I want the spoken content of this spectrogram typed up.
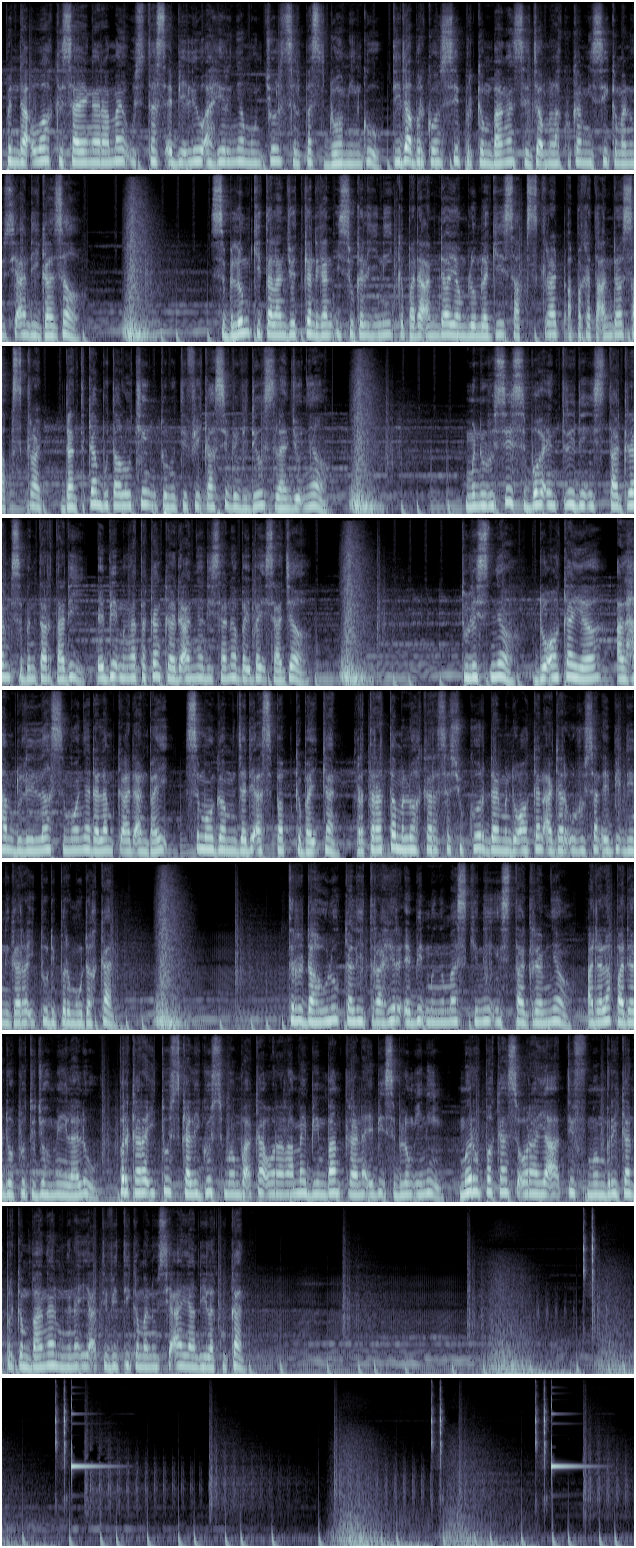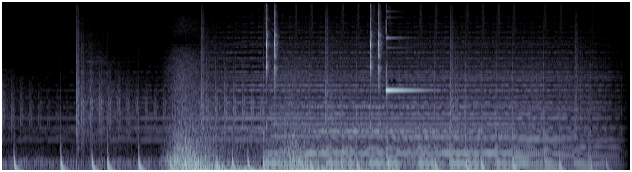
Pendakwah kesayangan ramai Ustaz Abid Liu akhirnya muncul selepas dua minggu tidak berkongsi perkembangan sejak melakukan misi kemanusiaan di Gaza. Sebelum kita lanjutkan dengan isu kali ini kepada anda yang belum lagi subscribe apa kata anda subscribe dan tekan butang loceng untuk notifikasi video selanjutnya. Menerusi sebuah entry di Instagram sebentar tadi, Abid mengatakan keadaannya di sana baik-baik saja. Tulisnya, doakan ya, Alhamdulillah semuanya dalam keadaan baik. Semoga menjadi asbab kebaikan. Rata-rata meluahkan rasa syukur dan mendoakan agar urusan Abid di negara itu dipermudahkan. Terdahulu kali terakhir Abid mengemas kini Instagramnya adalah pada 27 Mei lalu. Perkara itu sekaligus membuatkan orang ramai bimbang kerana Abid sebelum ini merupakan seorang yang aktif memberikan perkembangan mengenai aktiviti kemanusiaan yang dilakukan.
